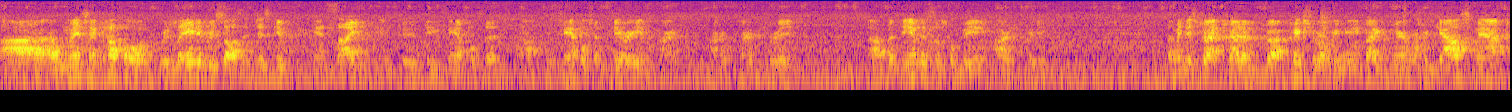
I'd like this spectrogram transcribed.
Uh, I'll mention a couple related results that just give insight into the examples that uh, examples in theory in R, R, R3. Uh, but the emphasis will be R3. So let me just try, try to draw a picture of what we mean by meromorphic Gauss map.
